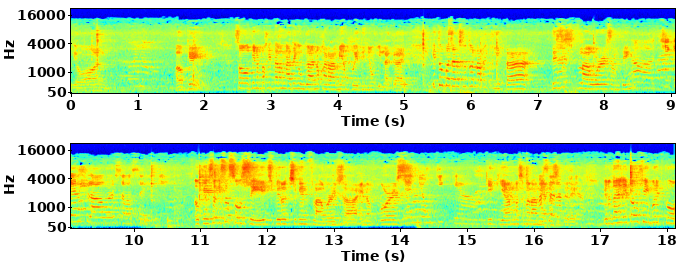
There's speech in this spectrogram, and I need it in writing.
Yun. Okay. So, pinapakita lang natin kung gaano karami ang pwede nyong ilagay. Ito, madalas ko ito nakikita. This is flour something. Oo, chicken flour sausage. Okay, so isa sausage, pero chicken flour siya. And of course, Yan yung kikiam. kikiam, mas marami yata si Masarap siya. Pero dahil ito ang favorite ko,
